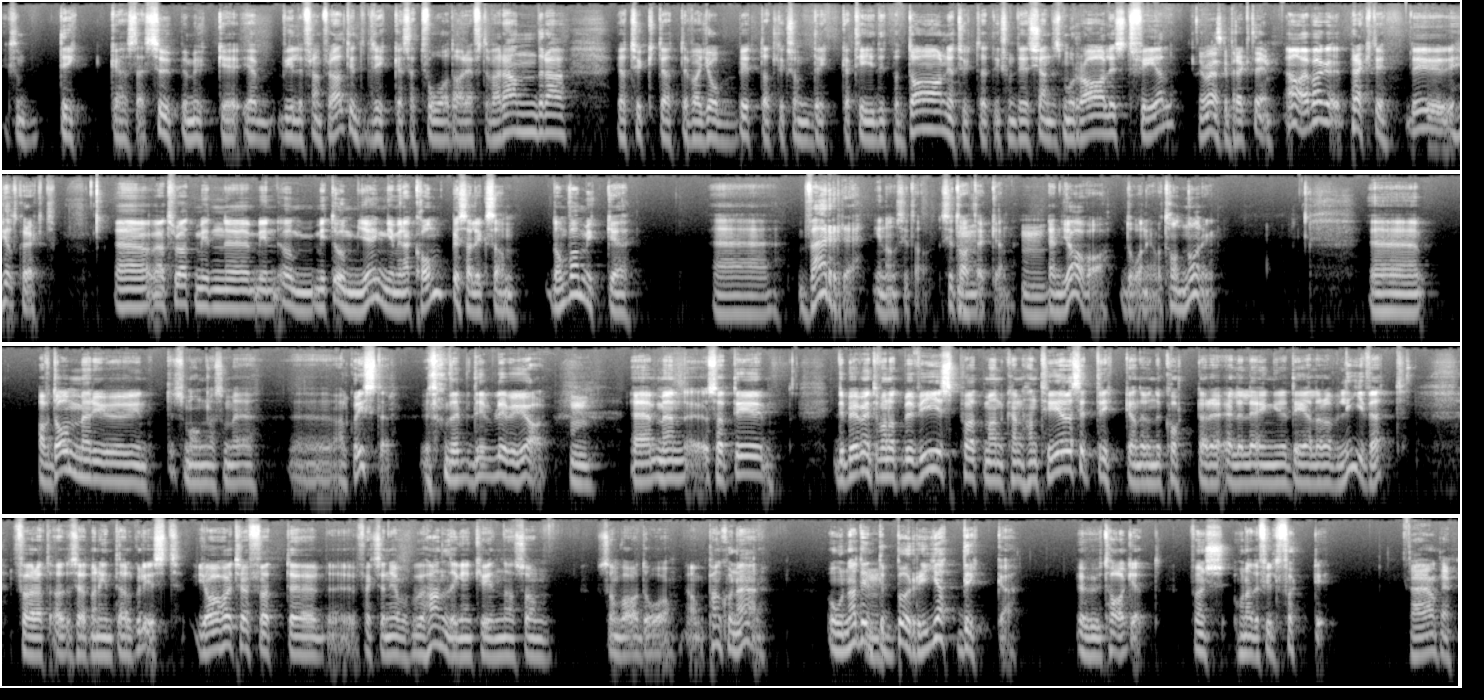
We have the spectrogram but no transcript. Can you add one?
liksom dricka så här supermycket. Jag ville framförallt inte dricka så här två dagar efter varandra. Jag tyckte att det var jobbigt att liksom dricka tidigt på dagen. Jag tyckte att liksom det kändes moraliskt fel. Du var ganska präktig. Ja, jag var präktig. Det är helt korrekt. Eh, jag tror att min, eh, min um, mitt umgänge, mina kompisar, liksom, de var mycket eh, värre, inom cita, citattecken, än jag var då när jag var tonåring. Eh, av dem är det ju inte så många som är eh, alkoholister. Det, det blev ju jag. Eh, men så att det, det behöver inte vara något bevis på att man kan hantera sitt drickande under kortare eller längre delar av livet för att alltså, säga att man inte är alkoholist. Jag har träffat, eh, faktiskt när jag var på behandling, en kvinna som, som var då ja, pensionär. Och hon hade inte börjat dricka överhuvudtaget förrän hon hade fyllt 40. Ja, okej.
